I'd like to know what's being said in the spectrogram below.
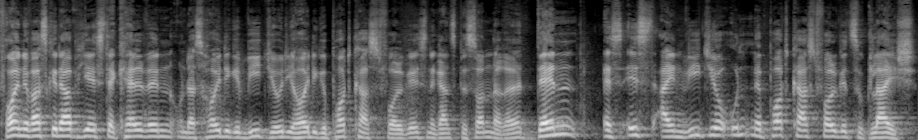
Freunde, was geht ab? Hier ist der Kelvin und das heutige Video, die heutige Podcast-Folge ist eine ganz besondere, denn es ist ein Video und eine Podcast-Folge zugleich.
